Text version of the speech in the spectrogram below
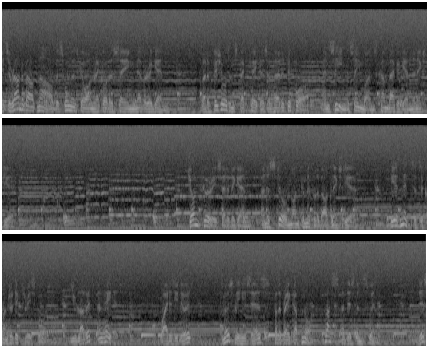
It's around about now the swimmers go on record as saying never again. But officials and spectators have heard it before and seen the same ones come back again the next year. John Koorey said it again and is still non-committal about next year. He admits it's a contradictory sport. You love it and hate it. Why does he do it? Mostly, he says, for the break up north, plus a distance swim. This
